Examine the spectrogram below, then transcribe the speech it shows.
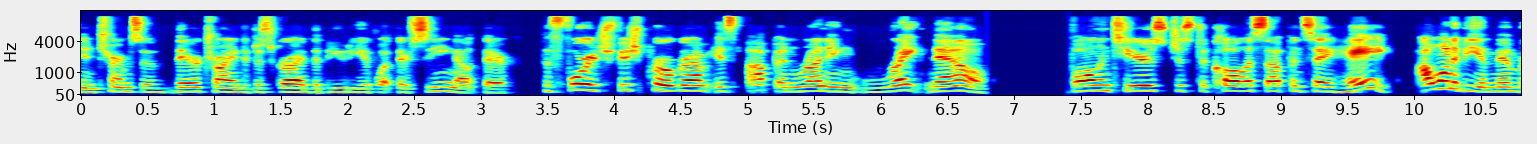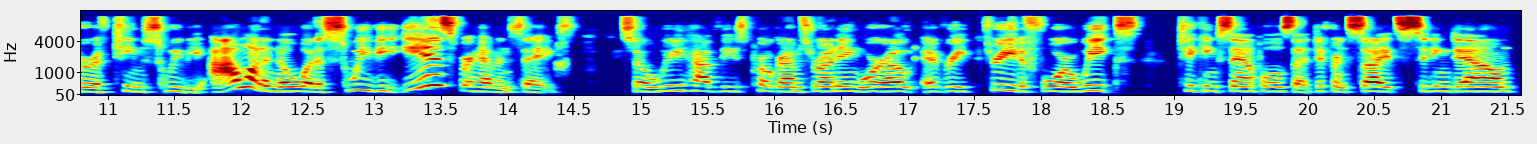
in terms of they're trying to describe the beauty of what they're seeing out there. The forage fish program is up and running right now. Volunteers just to call us up and say, Hey, I want to be a member of Team Sweevy. I want to know what a Sweevy is, for heaven's sakes. So we have these programs running. We're out every three to four weeks taking samples at different sites, sitting down,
